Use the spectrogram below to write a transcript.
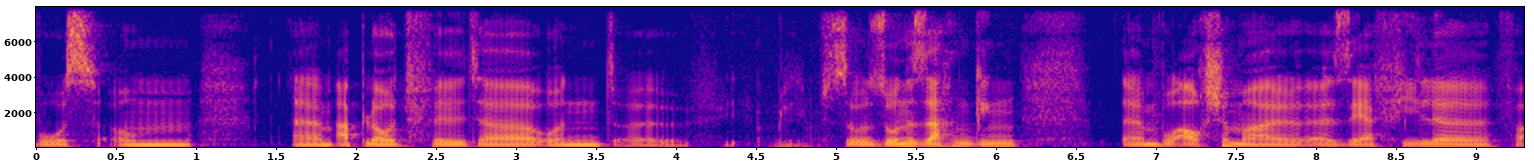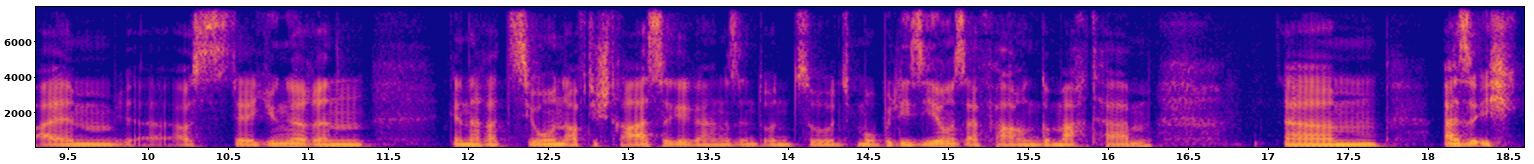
wo es um ähm, Upload-Filter und äh, so, so eine Sachen ging, ähm, wo auch schon mal äh, sehr viele, vor allem äh, aus der jüngeren Generation, auf die Straße gegangen sind und so Mobilisierungserfahrungen gemacht haben. Ähm, also ich,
